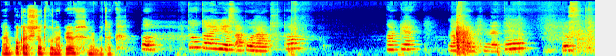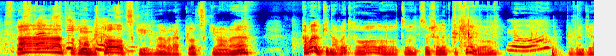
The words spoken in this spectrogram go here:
Ale pokaż w środku najpierw, żeby tak. to tutaj jest akurat to. Takie. Następne tu. Już A, co tu mamy? klocki. Dobra, klocki mamy. Kabelki nawet. O, to coś elektrycznego. No, To będzie,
